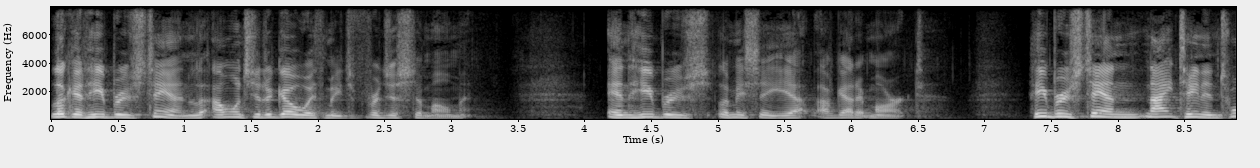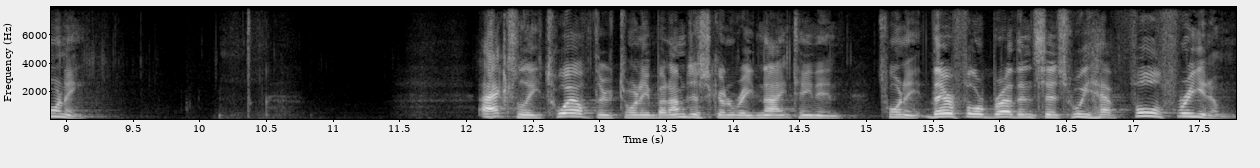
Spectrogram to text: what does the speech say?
Look at Hebrews 10. I want you to go with me for just a moment in Hebrews, let me see, yeah, I've got it marked. Hebrews 10, 19 and 20. Actually, 12 through 20, but I'm just going to read 19 and 20. Therefore, brethren, since we have full freedom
